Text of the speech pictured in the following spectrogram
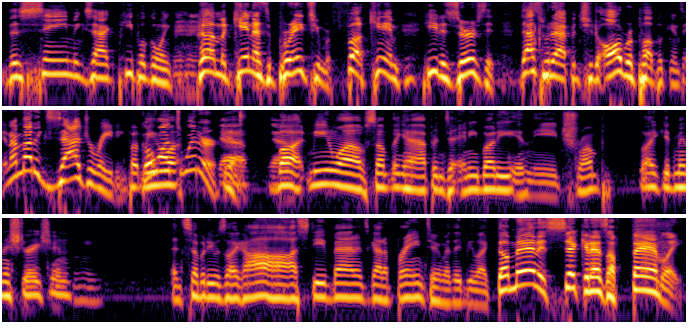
the same exact people going, "Huh, McCain has a brain tumor. Fuck him. He deserves it. That's what happened to all Republicans." And I'm not exaggerating. But go meanwhile- on Twitter. Yeah. yeah. But meanwhile, if something happened to anybody in the Trump like administration, Mm-hmm. and somebody was like, "Ah, Steve Bannon's got a brain tumor," they'd be like, "The man is sick and has a family.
